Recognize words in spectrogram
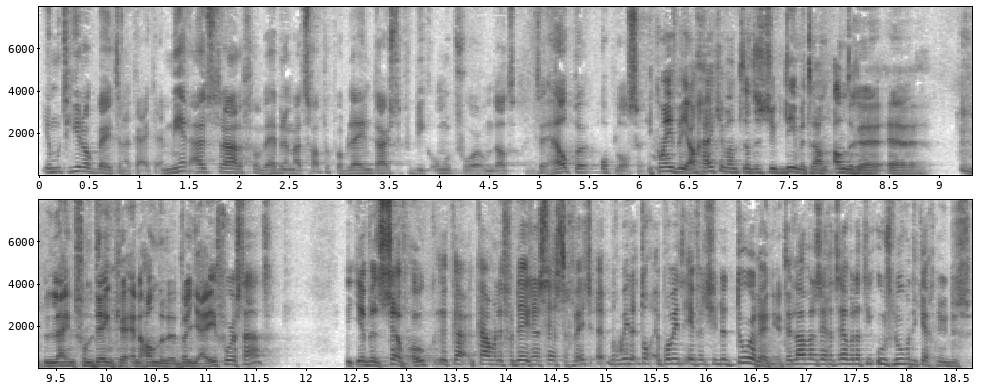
je moet hier ook beter naar kijken. En meer uitstralen van, we hebben een maatschappelijk probleem. Daar is de publiek omroep voor, om dat te helpen oplossen. Ik kom even bij jou, Geitje, want dat is natuurlijk diametraal een andere uh, lijn van denken en handelen dan jij je voorstaat. Je bent zelf ook Kamerlid voor D66 geweest. Probeer, toch, probeer even als je het doorredeneert. Laten we zeggen, dat die Oesloe, want die krijgt nu dus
